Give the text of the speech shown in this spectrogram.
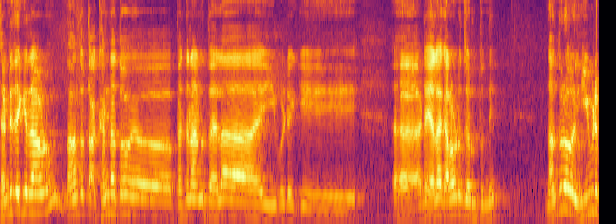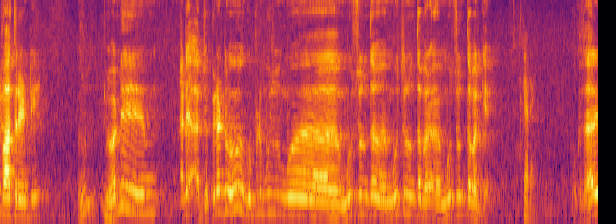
తండ్రి దగ్గర రావడం దాంతో అఖండతో పెద్దనాన్నతో ఎలా ఈవిడికి అంటే ఎలా కలవడం జరుగుతుంది? అందులో ఈవిడ పాత్ర ఏంటి? ఇవన్నీ అంటే అది చెప్పినట్టు ఇప్పుడు మూసు మూసుంత మూసుంత మూసుంత వరకే. కరెక్ట్. ఒకసారి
